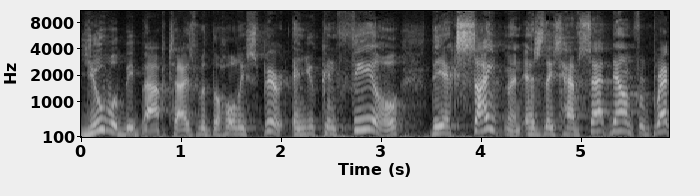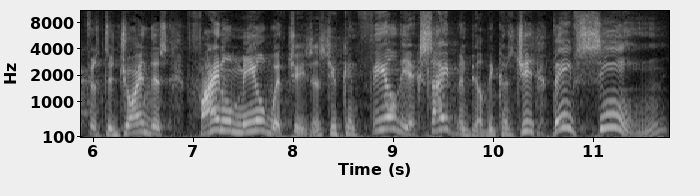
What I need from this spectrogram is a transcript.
you will be baptized with the Holy Spirit. And you can feel the excitement as they have sat down for breakfast to join this final meal with Jesus. You can feel the excitement, Bill, because they've seen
